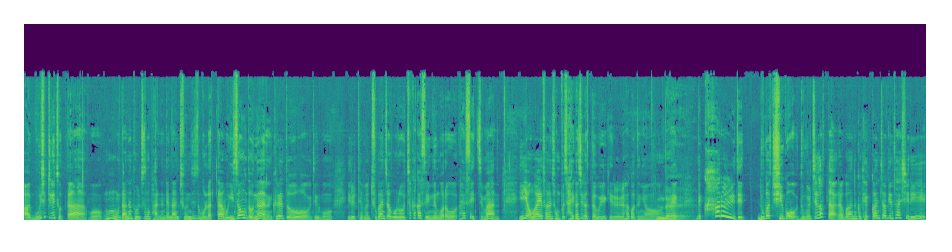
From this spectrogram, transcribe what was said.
아, 무의식 중에 줬다. 뭐, 음, 나는 돈을 주는 거 봤는데 난 줬는지도 몰랐다. 뭐, 이 정도는 그래도 이제 뭐, 이를테면 주관적으로 착각할 수 있는 거라고 할 수 있지만, 이 영화에서는 전부 자기가 죽였다고 얘기를 하거든요. 네. 네. 근데 칼을 이제 누가 쥐고 누굴 찔렀다라고 하는 그 객관적인 사실이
